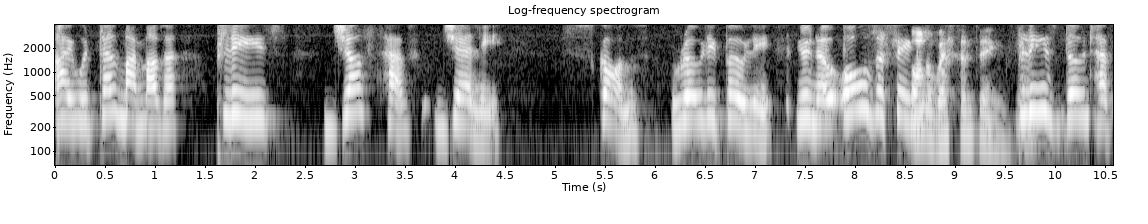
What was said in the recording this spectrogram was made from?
I would tell my mother, please just have jelly, scones, roly-poly, you know, all the things. All the Western things. Please don't have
